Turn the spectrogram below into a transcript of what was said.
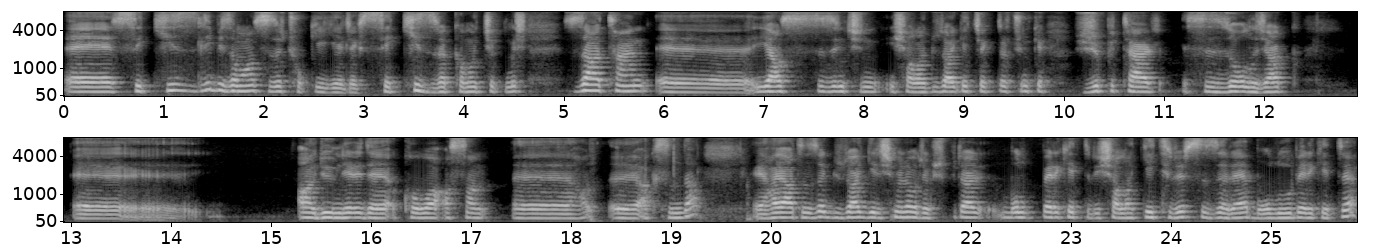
e, 8'li bir zaman size çok iyi gelecek. 8 rakamı çıkmış. Zaten e, yaz sizin için inşallah güzel geçecektir. Çünkü Jüpiter sizde olacak. E, ay düğümleri de kova aslan e, e, aksında. E, hayatınızda güzel gelişmeler olacak. Jüpiter bolluk berekettir inşallah getirir sizlere bolluğu bereketi.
